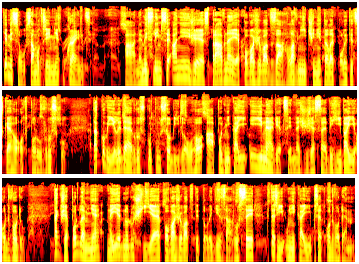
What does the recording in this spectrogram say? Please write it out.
Těmi jsou samozřejmě Ukrajinci. A nemyslím si ani, že je správné je považovat za hlavní činitele politického odporu v Rusku. Takoví lidé v Rusku působí dlouho a podnikají i jiné věci, než že se vyhýbají odvodu. Takže podle mě nejjednodušší je považovat tyto lidi za Rusy, kteří unikají před odvodem.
